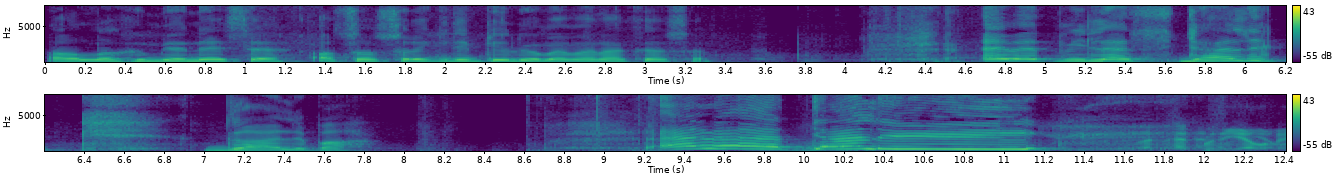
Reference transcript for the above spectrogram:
Allah'ım ya neyse asansöre gidip geliyorum hemen arkadaşlar. Evet millet geldik galiba. Evet geldik. Let's head for the elevator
